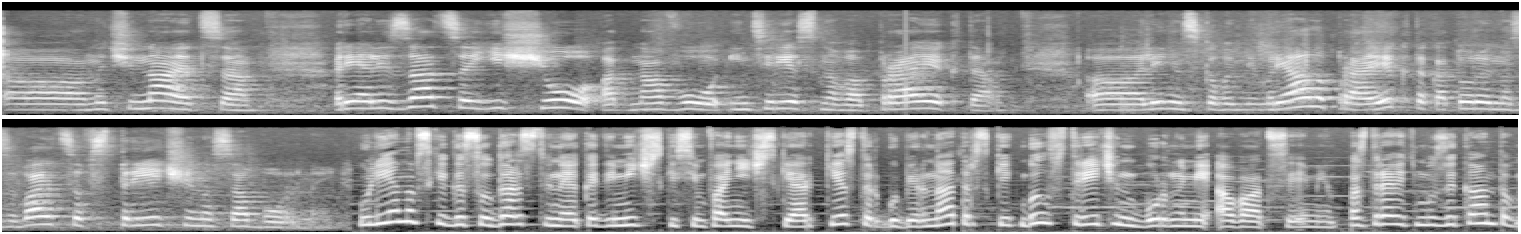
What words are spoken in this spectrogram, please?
э, начинается реализация еще одного интересного проекта Ленинского мемориала, проекта, который называется «Встречи на Соборной». Ульяновский государственный академический симфонический оркестр «Губернаторский» был встречен бурными овациями. Поздравить музыкантов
